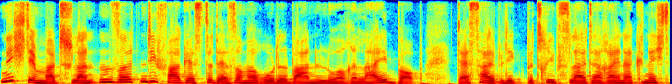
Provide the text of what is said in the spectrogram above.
Nicht im Matsch landen sollten die Fahrgäste der Sommerrodelbahn Lorelei Bob. Deshalb legt Betriebsleiter Rainer Knecht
